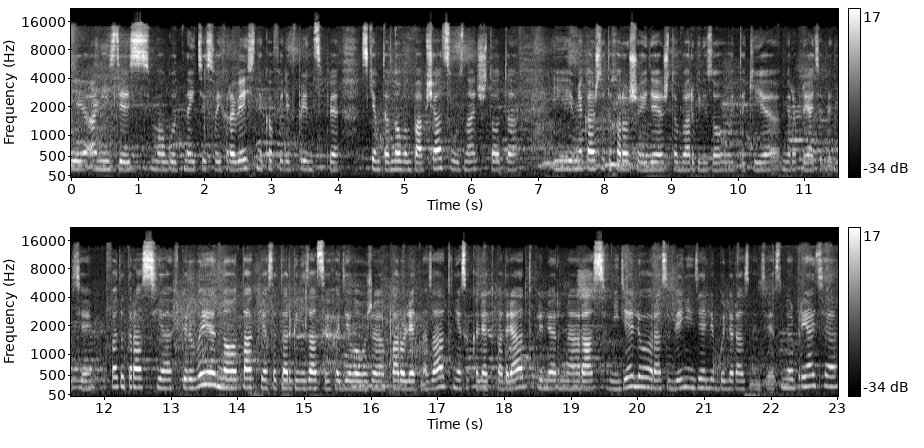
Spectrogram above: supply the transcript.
и они здесь могут найти своих ровесников или, в принципе, с кем-то новым пообщаться, узнать что-то. И мне кажется, это хорошая идея, чтобы организовывать такие мероприятия для детей. В этот раз я впервые, но так я с этой организацией ходила уже пару лет назад, несколько лет подряд, примерно раз в неделю, раз в две недели были разные интересные мероприятия.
